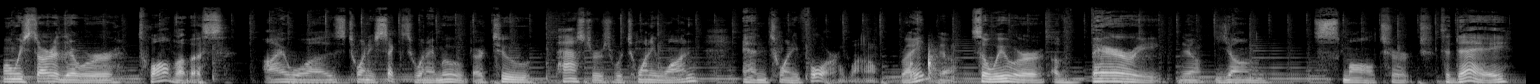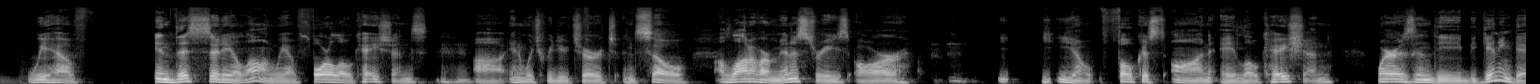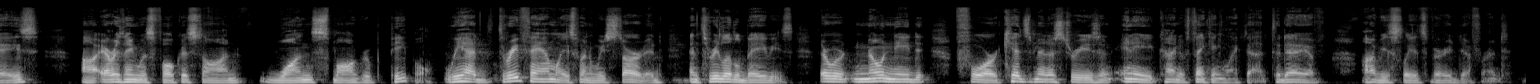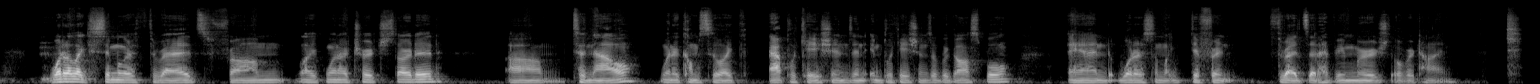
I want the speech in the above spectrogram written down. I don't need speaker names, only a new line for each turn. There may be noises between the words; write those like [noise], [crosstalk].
When we started, there were 12 of us. I was 26 when I moved. Our two pastors were 21 and 24.
Wow.
Right?
Yeah.
So we were a very
Yeah.
young, small church. Today, we have, in this city alone, we have four locations uh, in which we do church. And so a lot of our ministries are, you know, focused on a location, whereas in the beginning days, uh, everything was focused on one small group of people. We had three families when we started and three little babies. There were no need for kids ministries and any kind of thinking like that. Today, obviously, it's very different.
What are like similar threads from like when our church started um, to now when it comes to like applications and implications of the gospel? And what are some like different threads that have emerged over time?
